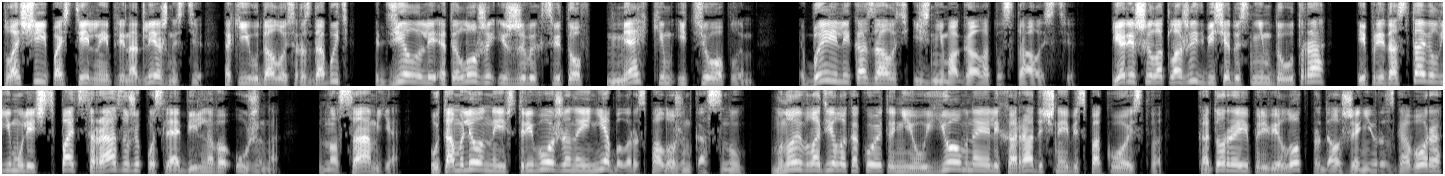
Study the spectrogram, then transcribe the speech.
Плащи и постельные принадлежности, какие удалось раздобыть, делали это ложе из живых цветов мягким и теплым, Бейли, казалось, изнемогал от усталости. Я решил отложить беседу с ним до утра и предоставил ему лечь спать сразу же после обильного ужина. Но сам я, утомленный и встревоженный, не был расположен ко сну. Мной владело какое-то неуемное лихорадочное беспокойство, которое и привело к продолжению разговора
